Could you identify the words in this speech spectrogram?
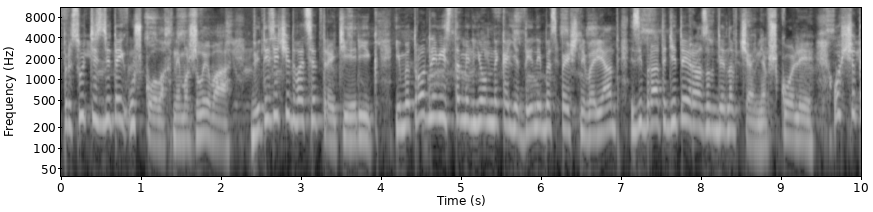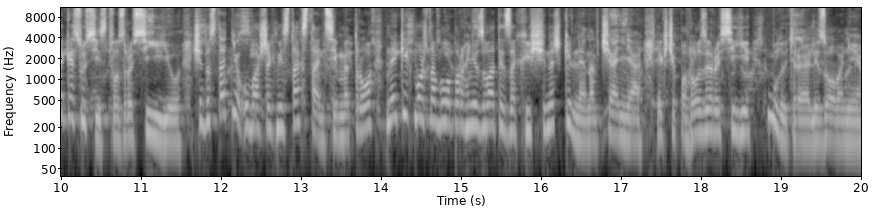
присутність дітей у школах неможлива. 2023 рік. І метро для міста мільйонника єдиний безпечний варіант зібрати дітей разом для навчання в школі. Ось що таке сусідство з Росією. Чи достатньо у ваших містах станцій метро, на яких можна було б організувати захищене шкільне навчання, якщо погрози Росії будуть реалізовані?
